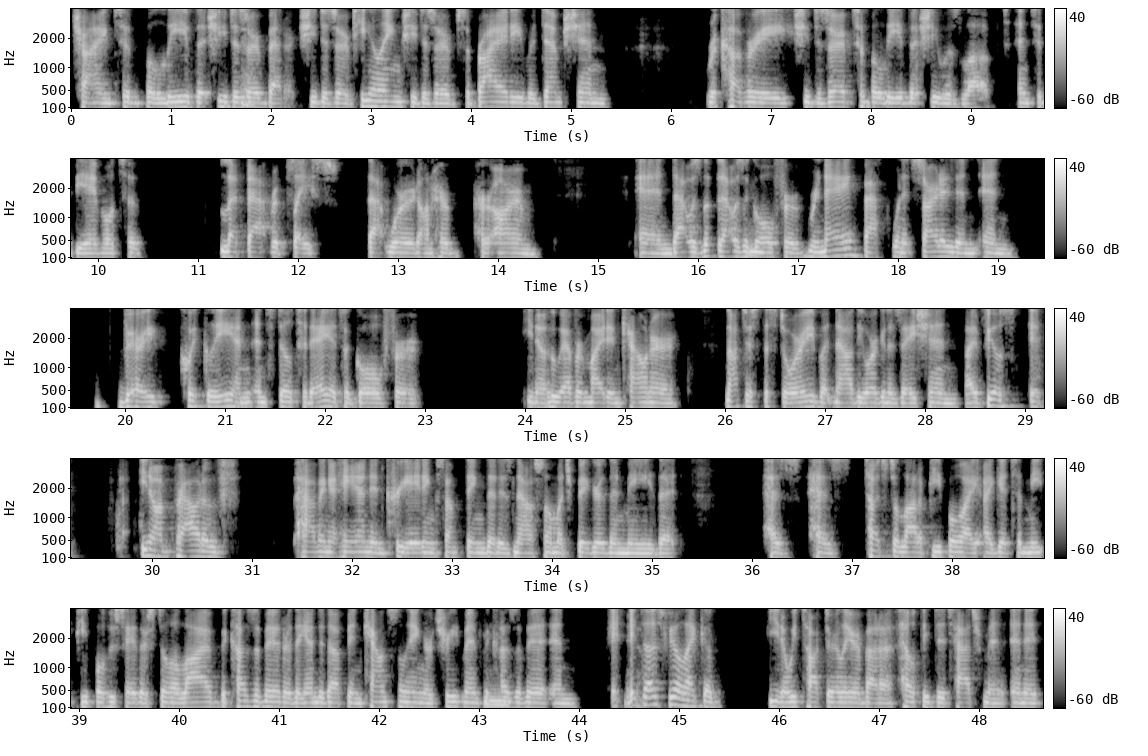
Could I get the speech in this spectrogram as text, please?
trying to believe that she deserved yeah. better. She deserved healing. She deserved sobriety, redemption, recovery. She deserved to believe that she was loved and to be able to let that replace that word on her her arm. And that was that was a mm. goal for Renee back when it started, and and very quickly, and and still today, it's a goal for you know whoever might encounter not just the story, but now the organization. It feels it. You know, I'm proud of having a hand in creating something that is now so much bigger than me that has has touched a lot of people. I, I, get to meet people who say they're still alive because of it, or they ended up in counseling or treatment mm-hmm. because mm-hmm. of it. And it, yeah. it, does feel like a, you know, we talked earlier about a healthy detachment, and it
